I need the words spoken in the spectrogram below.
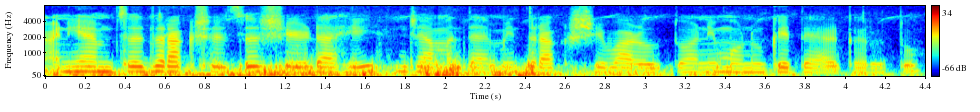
आणि आमचं द्राक्षाचं शेड आहे ज्यामध्ये आम्ही द्राक्षे वाळवतो आणि मनुके तयार करतो.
